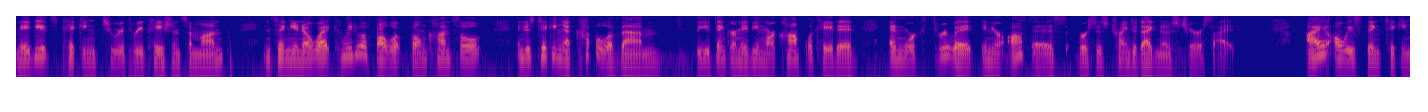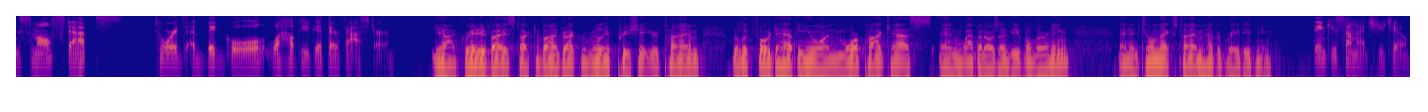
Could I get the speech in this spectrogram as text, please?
Maybe it's picking two or three patients a month and saying, you know what, can we do a follow up phone consult and just taking a couple of them that you think are maybe more complicated and work through it in your office versus trying to diagnose chairside. I always think taking small steps towards a big goal will help you get there faster. Yeah, great advice, Dr. Vondrak. We really appreciate your time. We look forward to having you on more podcasts and webinars on Viva Learning. And until next time, have a great evening. Thank you so much. You too.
